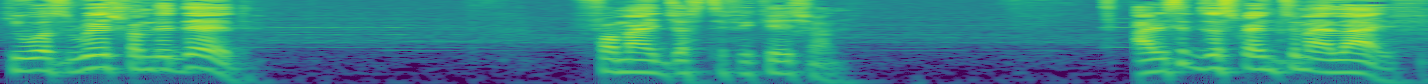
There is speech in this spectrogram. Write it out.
He was raised from the dead for my justification. I received Jesus Christ into my life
